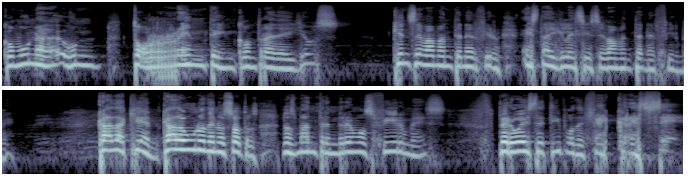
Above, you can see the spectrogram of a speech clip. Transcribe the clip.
como un torrente en contra de ellos. ¿Quién se va a mantener firme? Esta iglesia se va a mantener firme. Cada quien, cada uno de nosotros nos mantendremos firmes. Pero este tipo de fe crece.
